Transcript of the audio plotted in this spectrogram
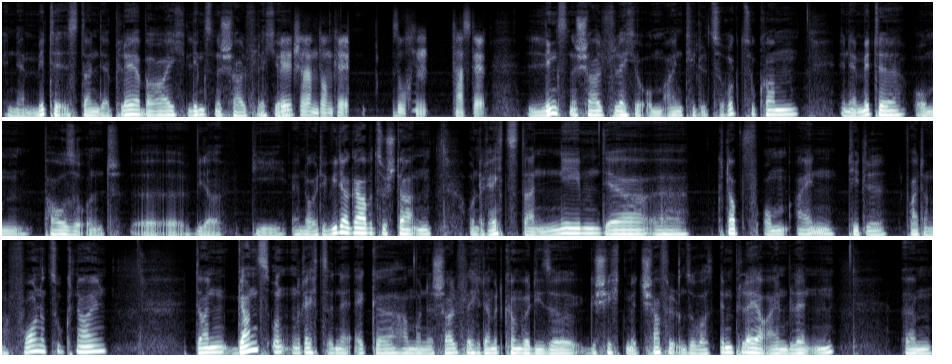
In der Mitte ist dann der Player-Bereich, links eine Schaltfläche, Bildschirm dunkel. Suchen. Taste. links eine Schaltfläche, um einen Titel zurückzukommen, in der Mitte, um Pause und äh, wieder die erneute Wiedergabe zu starten und rechts daneben der äh, Knopf, um einen Titel weiter nach vorne zu knallen. Dann ganz unten rechts in der Ecke haben wir eine Schaltfläche. Damit können wir diese Geschichten mit Shuffle und sowas im Player einblenden. Ähm,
